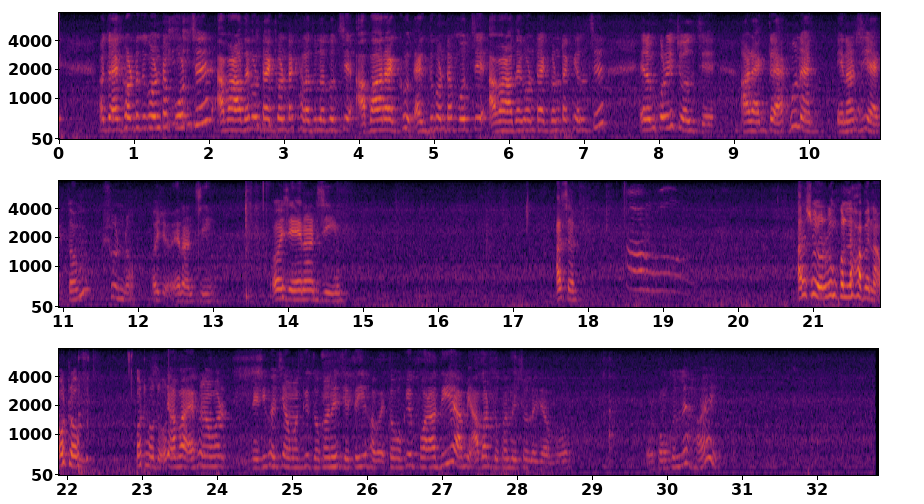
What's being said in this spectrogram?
হয়তো এক ঘণ্টা, দু ঘণ্টা পড়ছে, আবার আধা ঘণ্টা, এক ঘণ্টা খেলাধুলা করছে, আবার এক এক দু ঘণ্টা পড়ছে, আবার আধা ঘণ্টা, এক ঘণ্টা খেলছে এরকম করেই চলছে। আর একদম এখন এক এনার্জি একদম শূন্য। ওই যে এনার্জি ওই যে এনার্জি আচ্ছা। আচ্ছা শোনো, ওরকম করলে হবে না। ওঠো। ওঠো ওঠো আবার এখন আবার রেডি হয়েছি, আমাকে দোকানে যেতেই হবে। তো ওকে পড়া দিয়ে আমি আবার দোকানে চলে যাব। ওরকম করলে হয়?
